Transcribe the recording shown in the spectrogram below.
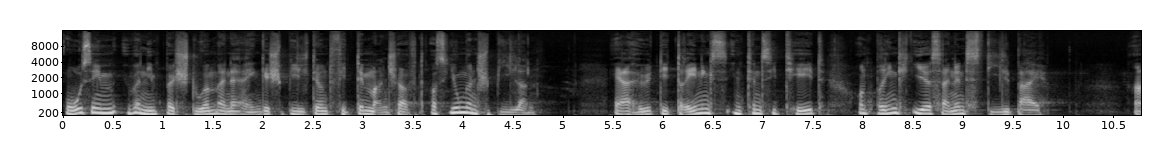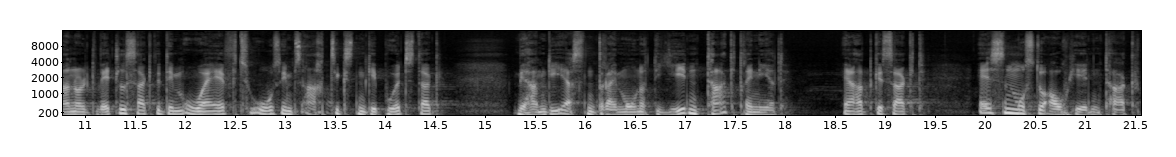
Osim übernimmt bei Sturm eine eingespielte und fitte Mannschaft aus jungen Spielern. Er erhöht die Trainingsintensität und bringt ihr seinen Stil bei. Arnold Wettel sagte dem ORF zu Osims 80. Geburtstag, wir haben die ersten drei Monate jeden Tag trainiert. Er hat gesagt, essen musst du auch jeden Tag.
